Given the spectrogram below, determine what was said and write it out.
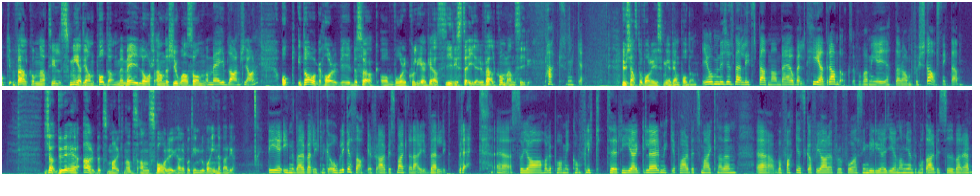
och välkomna till Smedjan-podden med mig Lars-Anders Johansson. Och mig Blanche Jarn. Och idag har vi besök av vår kollega Siri Steijer. Välkommen Siri! Tack så mycket! Hur känns det att vara i Smedjan-podden? Jo, men det känns väldigt spännande och väldigt hedrande också att få vara med i ett av de första avsnitten. Ja, du är arbetsmarknadsansvarig här på Timbro. Vad innebär det? Det innebär väldigt mycket olika saker för arbetsmarknaden är ju väldigt brett. Eh, så jag håller på med konfliktregler mycket på arbetsmarknaden. Eh, vad facket ska få göra för att få sin vilja igenom gentemot arbetsgivare.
